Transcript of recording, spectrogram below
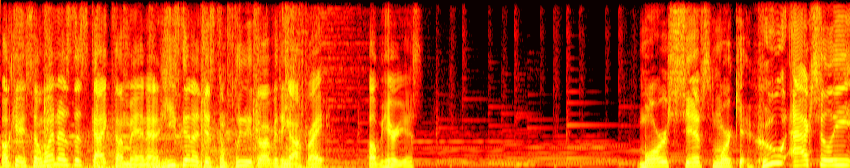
Okay, so when does this guy come in? And he's gonna just completely throw everything off, right? Oh, here he is. More shifts, more. Who actually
